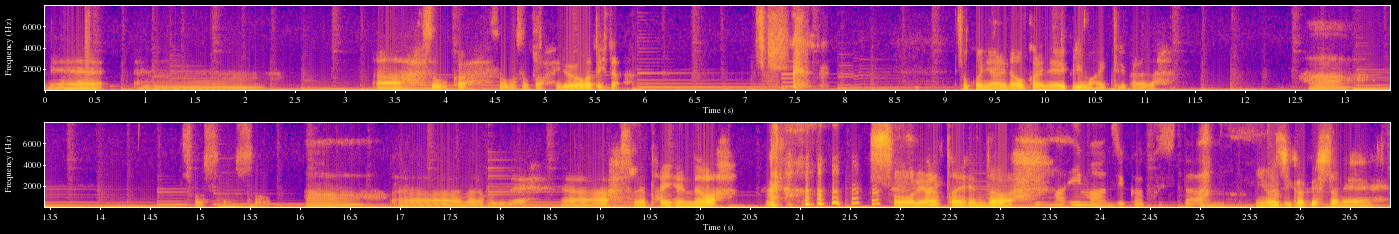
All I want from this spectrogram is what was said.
ねえ。うんああ、そうか、そうか、そうか。いろいろ分かってきた。そこにあれだ、お金のやりくりも入ってるからだ。はあそうそうそう。あああ、なるほどね。ああ、そりゃ大変だわ。そりゃ大変だわ。今今自覚した 今自覚したね。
